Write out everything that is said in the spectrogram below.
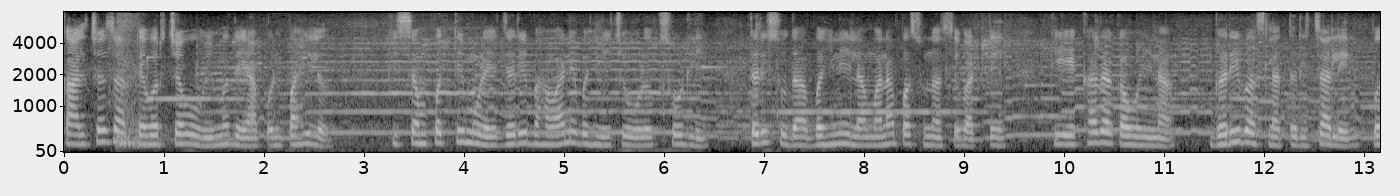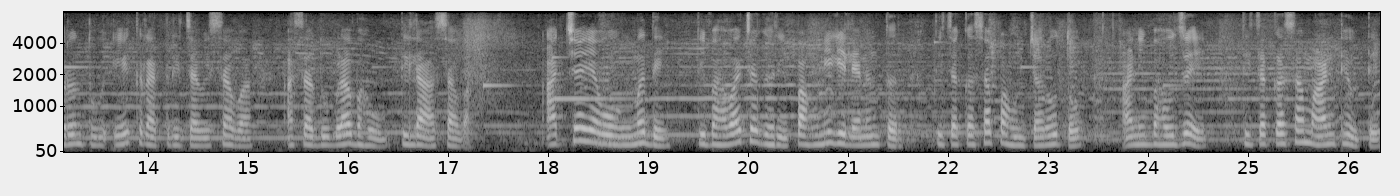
कालच्या जात्यावरच्या ओवीमध्ये आपण पाहिलं की संपत्तीमुळे जरी भावाने बहिणीची ओळख सोडली तरीसुद्धा बहिणीला मनापासून असे वाटते की एखादा का होईना गरीब असला तरी चालेल परंतु एक रात्रीचा विसावा असा दुबळा भाऊ तिला असावा. आजच्या या ओवीमध्ये ती भावाच्या घरी पाहुणी गेल्यानंतर तिचा कसा पाहुणचार होतो आणि भाऊजय तिचा कसा मान ठेवते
